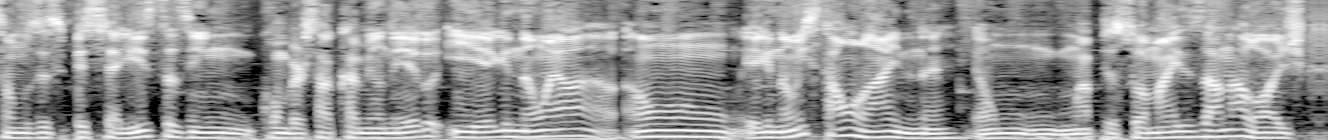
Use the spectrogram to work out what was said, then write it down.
somos especialistas em conversar com o caminhoneiro e ele não é um, ele não está online, né? É um, uma pessoa mais analógica.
